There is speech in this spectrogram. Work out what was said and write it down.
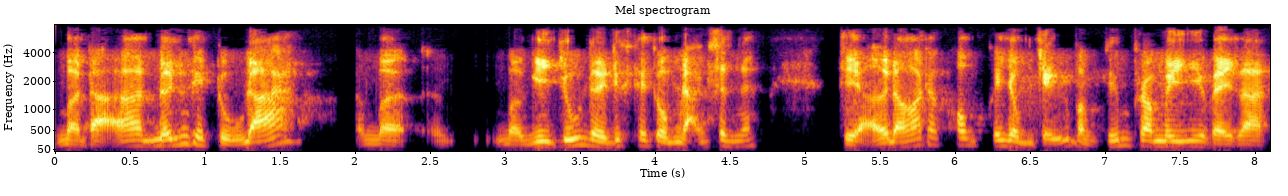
mà đã đến cái trụ đá mà mà ghi chú nơi Đức Thế Tôn đản sinh đó, thì ở đó nó có một cái dòng chữ bằng tiếng Brahmi như vậy là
